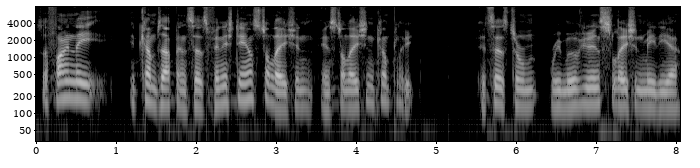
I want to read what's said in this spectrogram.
So finally, it comes up and says finish the installation, installation complete. It says to remove your installation media,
